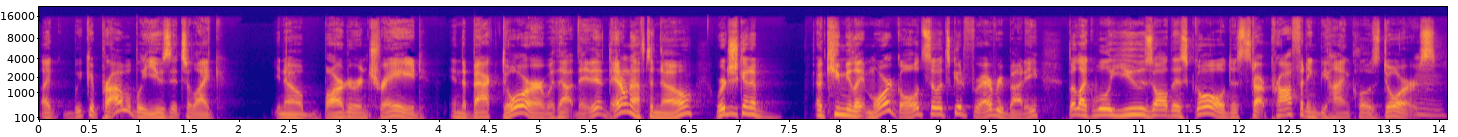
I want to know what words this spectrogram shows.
Like, we could probably use it to, like, you know, barter and trade in the back door without, they, they don't have to know. We're just going to accumulate more gold. So it's good for everybody. But, like, we'll use all this gold to start profiting behind closed doors. Mm.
